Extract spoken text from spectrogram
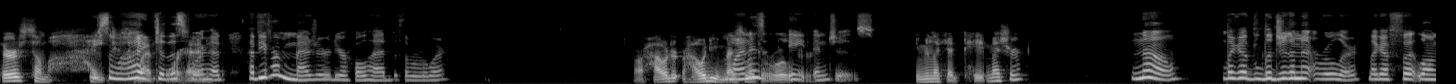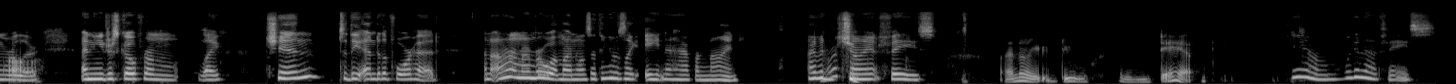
There's some height. There's some to, height to this forehead. Have you ever measured your whole head with a ruler? Or how do how do you measure Mine with is a ruler? eight inches. You mean like a tape measure? No, like a legitimate ruler, like a foot long ruler, Oh. and you just go from like chin to the end of the forehead. And I don't remember what mine was. I think it was like eight and a half or nine. I have a That's a- giant face. I know you do. Damn. Damn, look at that face.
